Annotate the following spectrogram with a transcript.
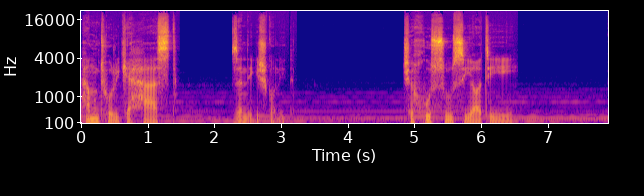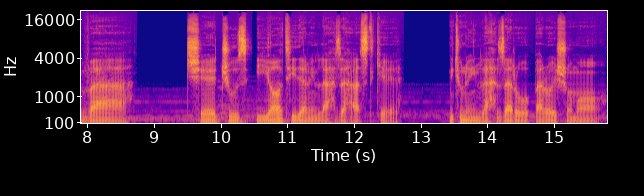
همون طوری که هست زندگیش کنید. چه خصوصیاتی و چه جزئیاتی در این لحظه هست که می‌تونه این لحظه رو برای شما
